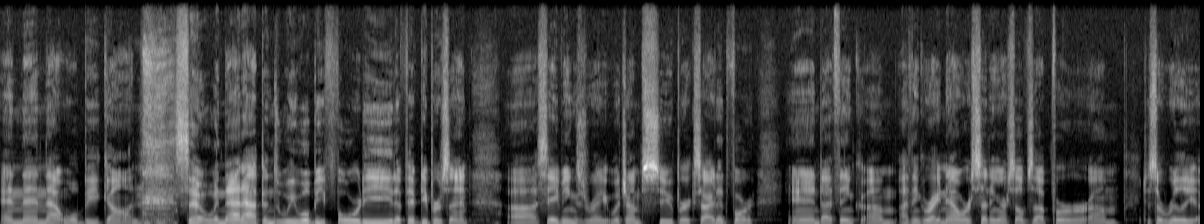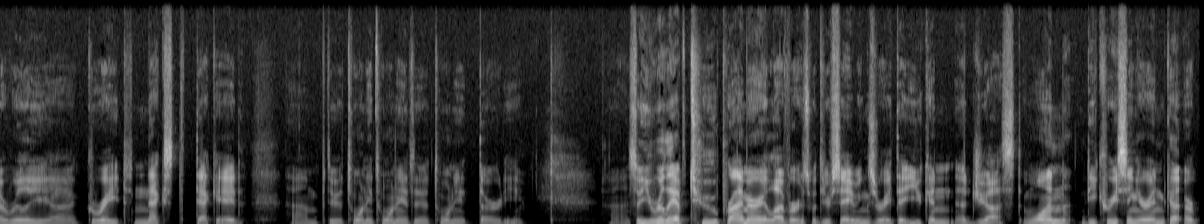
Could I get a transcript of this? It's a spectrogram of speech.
and then that will be gone. so when that happens, we will be 40 to 50 percent uh, savings rate, which I'm super excited for. And I think um, I think right now we're setting ourselves up for um, just a really a really uh, great next decade um, through 2020 to 2030. Uh, so you really have two primary levers with your savings rate that you can adjust. One, decreasing your income or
